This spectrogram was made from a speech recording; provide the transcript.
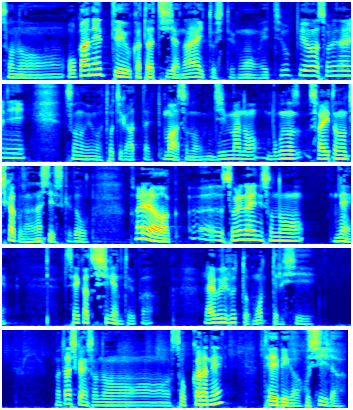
その、お金っていう形じゃないとしても、エチオピアはそれなりに、その、要は土地があったり、まあ、その、ジンマの、僕のサイトの近くの話ですけど、彼らは、それなりにその、ね、生活資源というか、ライブリフットを持ってるし、まあ確かにその、そこからね、テレビが欲しいだ、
